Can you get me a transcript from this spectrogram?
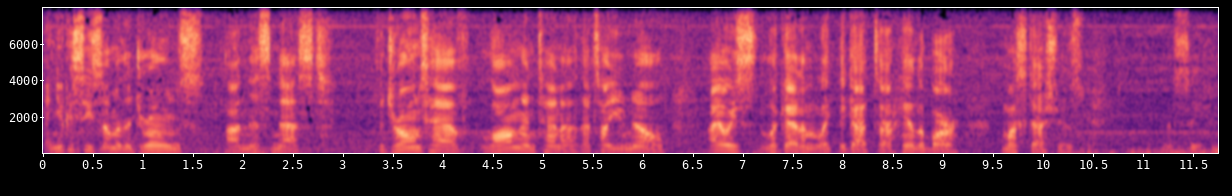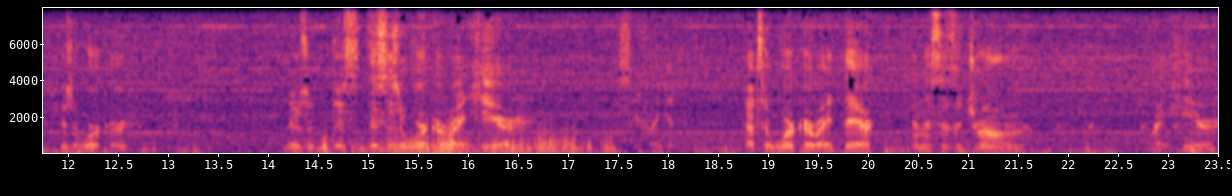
And you can see some of the drones on this nest. The drones have long antenna. That's how you know. I always look at them like they got uh, handlebar mustaches. Let's see, here's a worker. There's a, this, this is a worker right here. Let's see if I can, that's a worker right there. And this is a drone right here.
